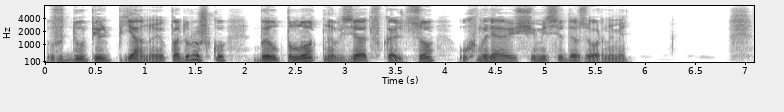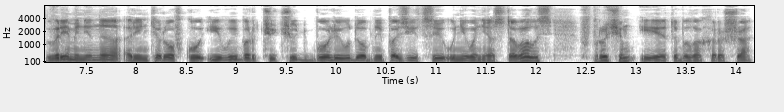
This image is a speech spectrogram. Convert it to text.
в дупель пьяную подружку, был плотно взят в кольцо ухмыляющимися дозорными. Времени на ориентировку и выбор чуть-чуть более удобной позиции у него не оставалось, впрочем, и это была хороша.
